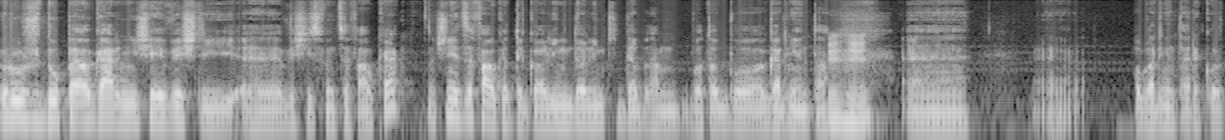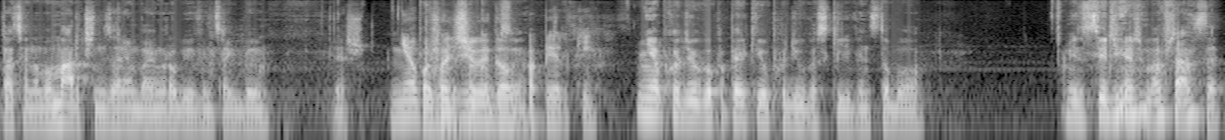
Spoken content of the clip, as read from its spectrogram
róż dupę, ogarnij się i wyślij, e, wyślij swoją CV-kę. Znaczy nie CV-kę, tylko link do LinkedIn, bo, tam, bo to było ogarnięta, Mhm. e, e, ogarnięta rekrutacja, no bo Marcin Zaręba ją robił, więc jakby, wiesz, Nie obchodziły go papierki. Nie obchodził go papierki, obchodził go skill, więc to było... Więc stwierdziłem, że mam szansę.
